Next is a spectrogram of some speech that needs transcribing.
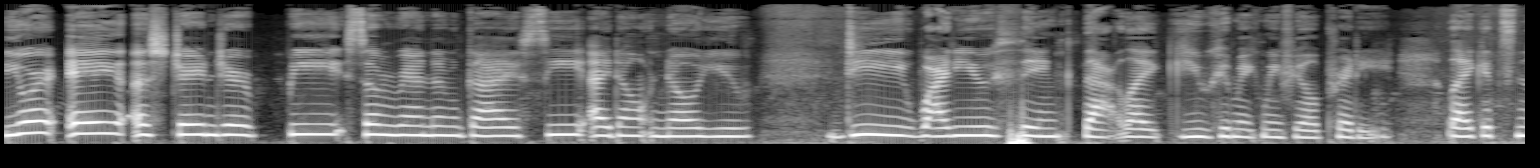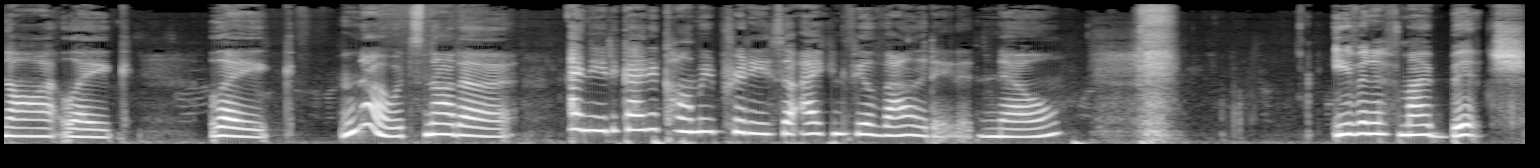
you're A, a stranger. B, some random guy. C, I don't know you. D, why do you think that, like, you can make me feel pretty? Like, it's not like, like, no, it's not a, I need a guy to call me pretty so I can feel validated. No. Even if my bitch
